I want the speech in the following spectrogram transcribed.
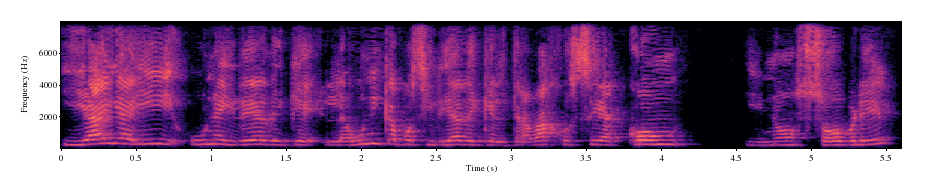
y hay ahí una idea de que la única posibilidad de que el trabajo sea con y no sobre,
